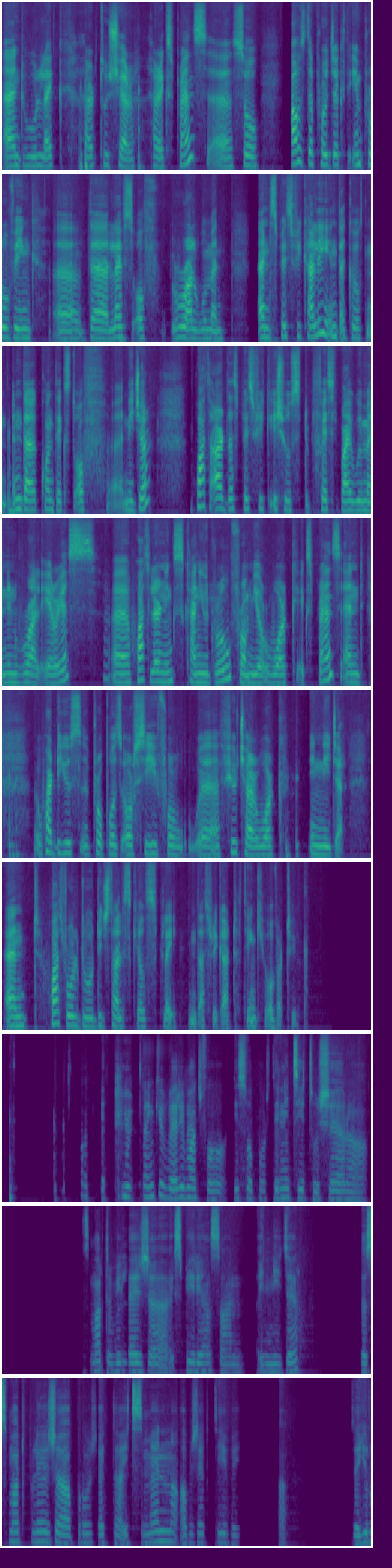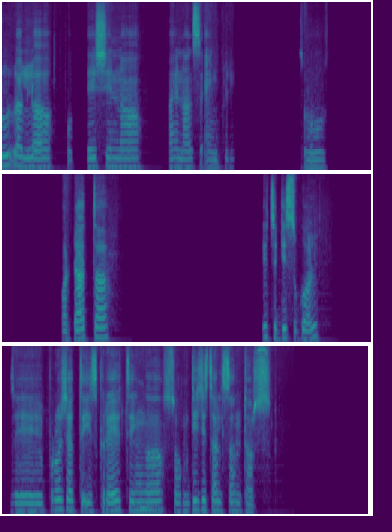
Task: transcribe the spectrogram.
and would like her to share her experience. Uh, so how's the project improving uh, the lives of rural women and specifically in the, in the context of uh, Niger? what are the specific issues faced by women in rural areas? Uh, what learnings can you draw from your work experience? And what do you propose or see for uh, future work in Niger? And what role do digital skills play in that regard? Thank you. Over to you. Thank you very much for this opportunity to share uh, smart village uh, experience on, in Niger the Smart Pleasure project, uh, its main objective is uh, the rural uh, population finance and inclusion. So for that, uh, reach this goal, the project is creating uh, some digital centers.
